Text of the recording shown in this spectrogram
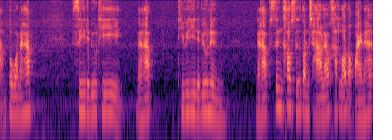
3 ตัวนะครับ CWT นะครับ TVDW1 นะครับ ซึ่งเข้าซื้อตอนเช้าแล้วคัดลอตออกไปนะฮะ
